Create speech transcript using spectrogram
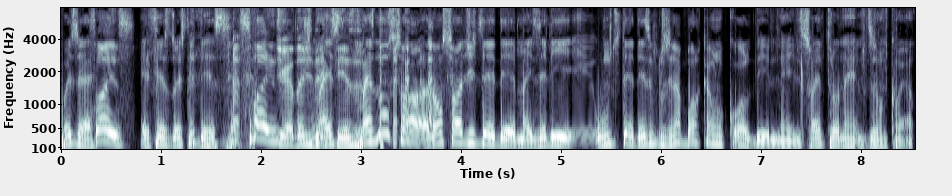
Pois é, Só isso. ele fez dois TDs. Só isso. Jogador de Mas, defesa. mas não só, não só de TD, mas ele. Um dos TDs, inclusive, a bola caiu no colo dele, né? Ele só entrou na endzone com ela.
